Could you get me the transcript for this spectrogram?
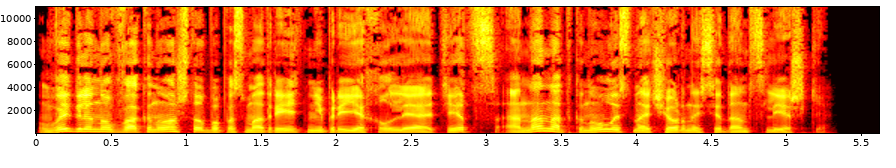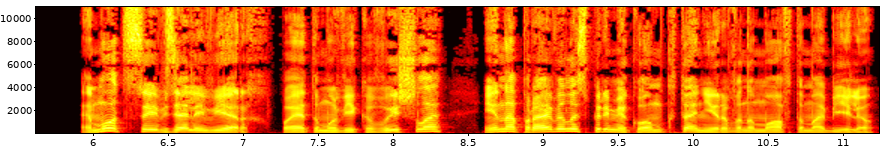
Выглянув в окно, чтобы посмотреть, не приехал ли отец, она наткнулась на черный седан слежки. Эмоции взяли верх, поэтому Вика вышла и направилась прямиком к тонированному автомобилю.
